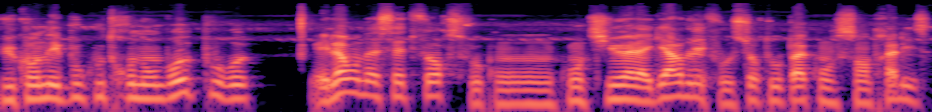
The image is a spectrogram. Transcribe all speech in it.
vu qu'on est beaucoup trop nombreux pour eux. Et là on a cette force, faut qu'on continue à la garder, faut surtout pas qu'on se centralise.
